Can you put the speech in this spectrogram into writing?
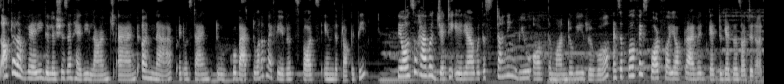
So after a very delicious and heavy lunch and a nap, it was time to go back to one of my favorite spots in the property. They also have a jetty area with a stunning view of the Mandovi River and it's a perfect spot for your private get-togethers or dinners.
